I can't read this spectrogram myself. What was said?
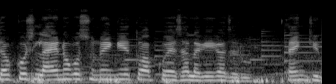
जब कुछ लाइनों को सुनेंगे तो आपको ऐसा लगेगा ज़रूर। थैंक यू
